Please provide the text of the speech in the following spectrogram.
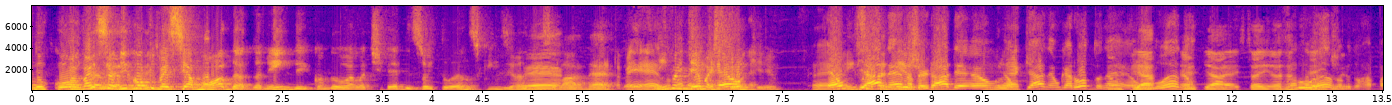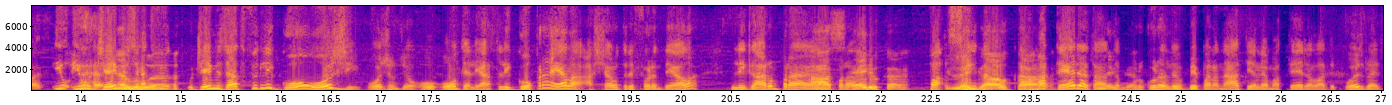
do contra. Vai saber qual que vai ser a moda também de quando ela tiver 18 anos, 15 anos, é. sei lá, né? Também é. Nem vai ter mais é funk, né? É, é um piá, né? Na verdade, é um, é um piá, né? Um garoto, né? É um, piá, é um Luan, né? É um piá, isso aí. É Luan, o nome do rapaz. E, e o, James é Hetfield, o James Hetfield ligou hoje, hoje, ontem, aliás, ligou pra ela, acharam o telefone dela, ligaram pra. Ah, pra... sério, cara? Que Sim, legal, tá, cara. A matéria, tá, tá, procura o B Paraná, tem ali a matéria lá depois, velho.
